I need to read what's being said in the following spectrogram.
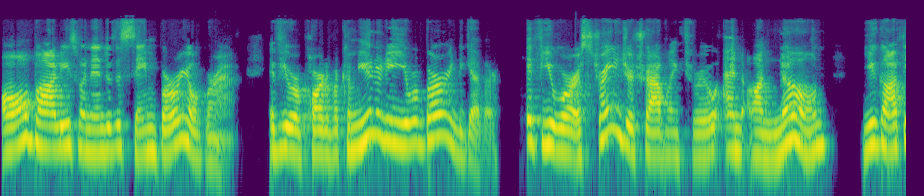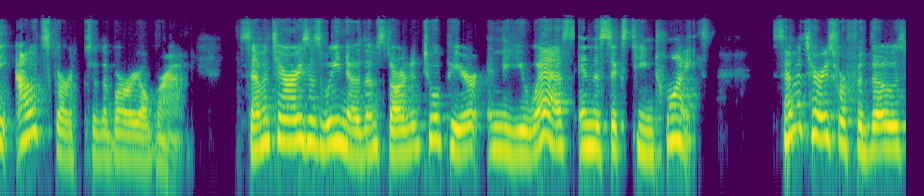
all bodies went into the same burial ground. If you were part of a community, you were buried together. If you were a stranger traveling through and unknown, you got the outskirts of the burial ground. Cemeteries, as we know them, started to appear in the US in the 1620s. Cemeteries were for those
